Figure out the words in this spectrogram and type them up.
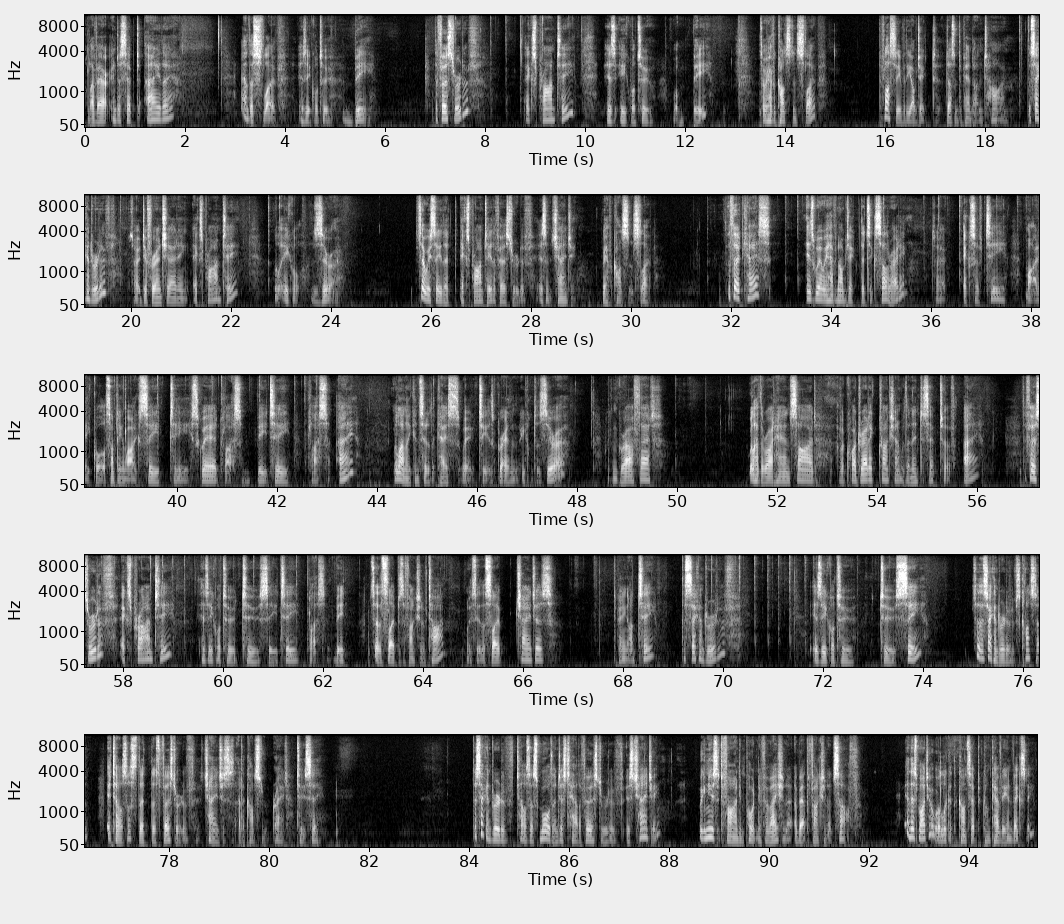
will have our intercept a there and the slope is equal to b. The first derivative, x prime t, is equal to, well, b. So we have a constant slope. The velocity of the object doesn't depend on time. The second derivative, so differentiating x prime t, will equal 0. So we see that x prime t, the first derivative, isn't changing. We have a constant slope. The third case is where we have an object that's accelerating. So x of t might equal something like ct squared plus bt plus a. We'll only consider the case where t is greater than or equal to 0. We can graph that. We'll have the right-hand side of a quadratic function with an intercept of a. The first derivative, x prime t, is equal to 2ct plus b so the slope is a function of time. We see the slope changes depending on t. The second derivative is equal to 2c. So the second derivative is constant. It tells us that the first derivative changes at a constant rate, 2c. The second derivative tells us more than just how the first derivative is changing. We can use it to find important information about the function itself. In this module, we'll look at the concept of concavity and convexity.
